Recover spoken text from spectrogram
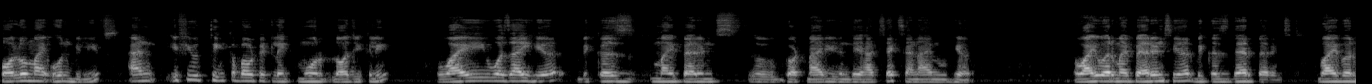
follow my own beliefs. And if you think about it like more logically why was i here? Because my parents uh, got married and they had sex and i'm here why were my parents here? Because their parents. Why were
